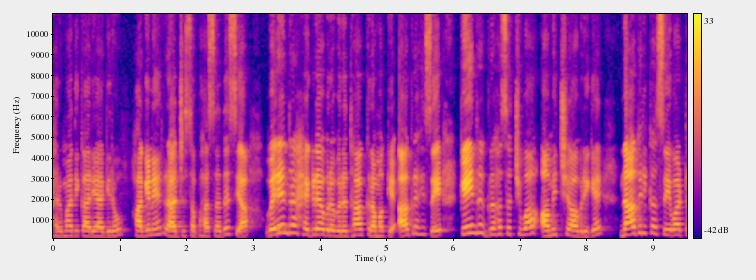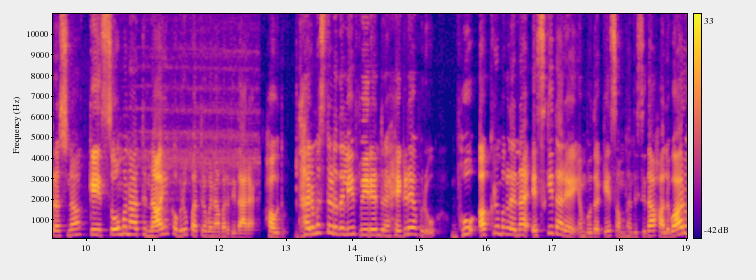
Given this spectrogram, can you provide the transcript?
ಧರ್ಮಾಧಿಕಾರಿಯಾಗಿರೋ ಹಾಗೆಯೇ ರಾಜ್ಯಸಭಾ ಸದಸ್ಯ ವೀರೇಂದ್ರ ಹೆಗ್ಡೆ ಅವರ ವಿರುದ್ಧ ಕ್ರಮಕ್ಕೆ ಆಗ್ರಹಿಸಿ ಕೇಂದ್ರ ಗೃಹ ಸಚಿವ ಅಮಿತ್ ಶಾ ಅವರಿಗೆ ನಾಗರಿಕ ಸೇವಾ ಟ್ರಸ್ಟ್ನ ಕೆ ಸೋಮನಾಥ್ ನಾಯಕ್ ಅವರು ಪತ್ರವನ್ನ ಬರೆದಿದ್ದಾರೆ. ಹೌದು, ಧರ್ಮಸ್ಥಳದಲ್ಲಿ ವೀರೇಂದ್ರ ಹೆಗಡೆ ಅವರು ಭೂ ಅಕ್ರಮಗಳನ್ನ ಎಸಗಿದ್ದಾರೆ ಎಂಬುದಕ್ಕೆ ಸಂಬಂಧಿಸಿದ ಹಲವಾರು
